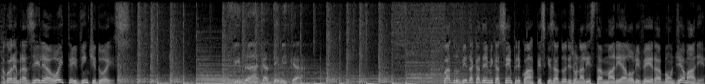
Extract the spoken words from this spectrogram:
Agora em Brasília, 8 e 22 Vida Acadêmica. Quadro Vida Acadêmica sempre com a pesquisadora e jornalista Mariela Oliveira. Bom dia, Mari.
